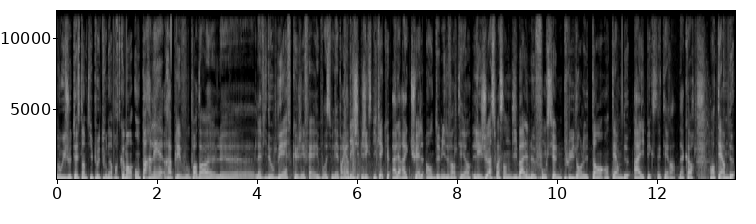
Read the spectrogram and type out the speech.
oui, je teste un petit peu tout n'importe comment. On parlait, rappelez-vous, pendant le, la vidéo BF que j'ai fait, et si vous n'avez pas regardé, j'expliquais qu'à l'heure actuelle, en 2021, les jeux à 70 balles ne fonctionnent plus dans le temps en termes de hype, etc. D'accord? En termes de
